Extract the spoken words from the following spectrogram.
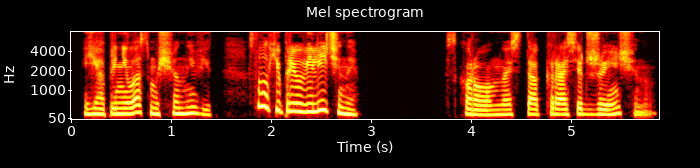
— я приняла смущенный вид. «Слухи преувеличены». «Скромность так красит женщину»,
